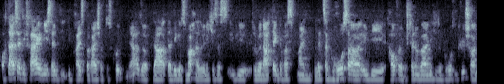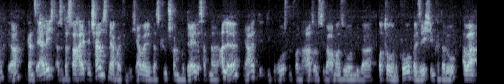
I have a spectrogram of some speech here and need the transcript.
auch da ist ja die Frage, wie ist halt die, die Preisbereitschaft des Kunden, ja. Also da, da Dinge zu machen. Also wenn ich jetzt irgendwie drüber nachdenke, was mein letzter großer irgendwie Kauf oder Bestellung war, nicht so großen Kühlschrank, ja. Ganz ehrlich, also das war halt ein Entscheidungsmerkmal für mich, ja, weil das Kühlschrankmodell, das hatten dann alle, ja, die, die großen von Asus über Amazon, über Otto und Co. bei sich im Katalog. Aber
